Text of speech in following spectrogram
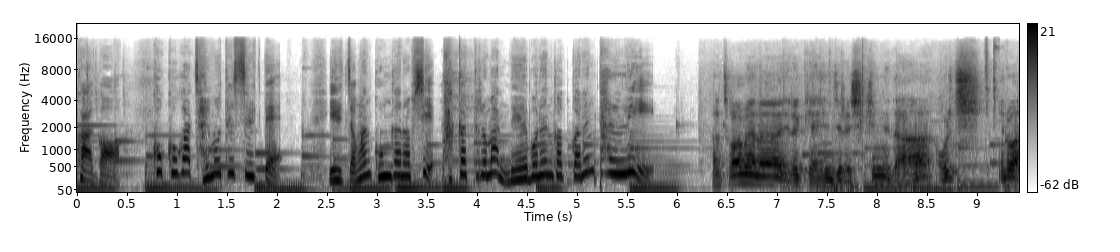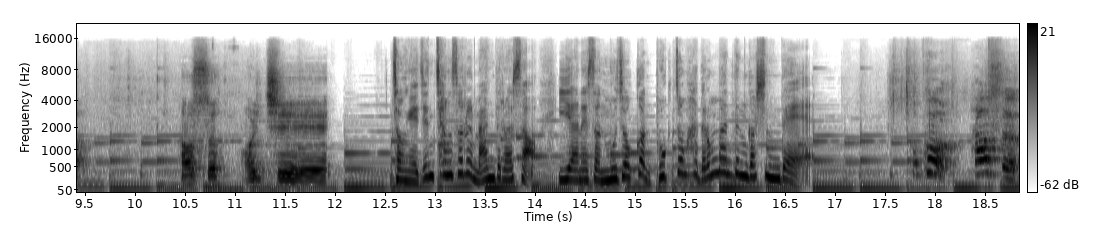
과거 코코가 잘못했을 때 일정한 공간 없이 바깥으로만 내보낸 것과는 달리 자, 처음에는 이렇게 인지를 시킵니다. 옳지. 이리 와. 하우스. 옳지. 정해진 장소를 만들어서 이 안에선 무조건 복종하도록 만든 것인데 코코 하우스.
